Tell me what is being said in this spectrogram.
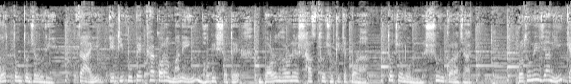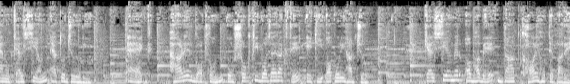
অত্যন্ত জরুরি। তাই এটি উপেক্ষা করা মানেই ভবিষ্যতে বড় ধরনের স্বাস্থ্য ঝুঁকিতে পড়া। তো চলুন শুরু করা যাক। প্রথমেই জানি কেন ক্যালসিয়াম এত জরুরি। এক, হাড়ের গঠন ও শক্তি বজায় রাখতে এটি অপরিহার্য। ক্যালসিয়ামের অভাবে দাঁত ক্ষয় হতে পারে।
